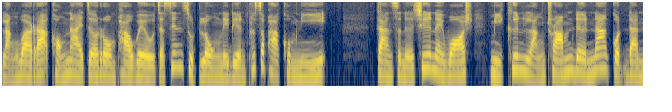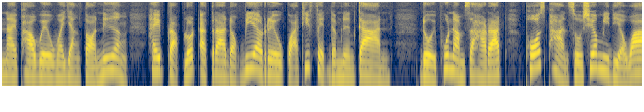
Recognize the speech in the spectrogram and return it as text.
หลังวาระของนายเจอโรมพาเวลจะสิ้นสุดลงในเดือนพฤษภาคมนี้ การเสนอชื่อในวอชมีขึ้นหลังทรัมป์เดินหน้ากดดันนายพาเวลมาอย่างต่อเนื่อง ให้ปรับลดอัตราดอกเบี้ยเร็วกว่าที่เฟดดำเนินการ โดยผู้นำสหรัฐโพสต์ผ่านโซเชียลมีเดียว่า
